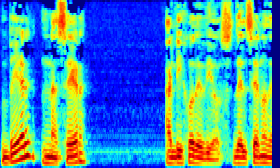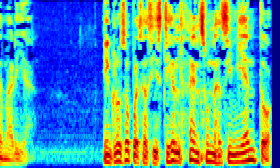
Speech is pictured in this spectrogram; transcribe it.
Ver nacer al Hijo de Dios del seno de María incluso pues asistirla en su nacimiento,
